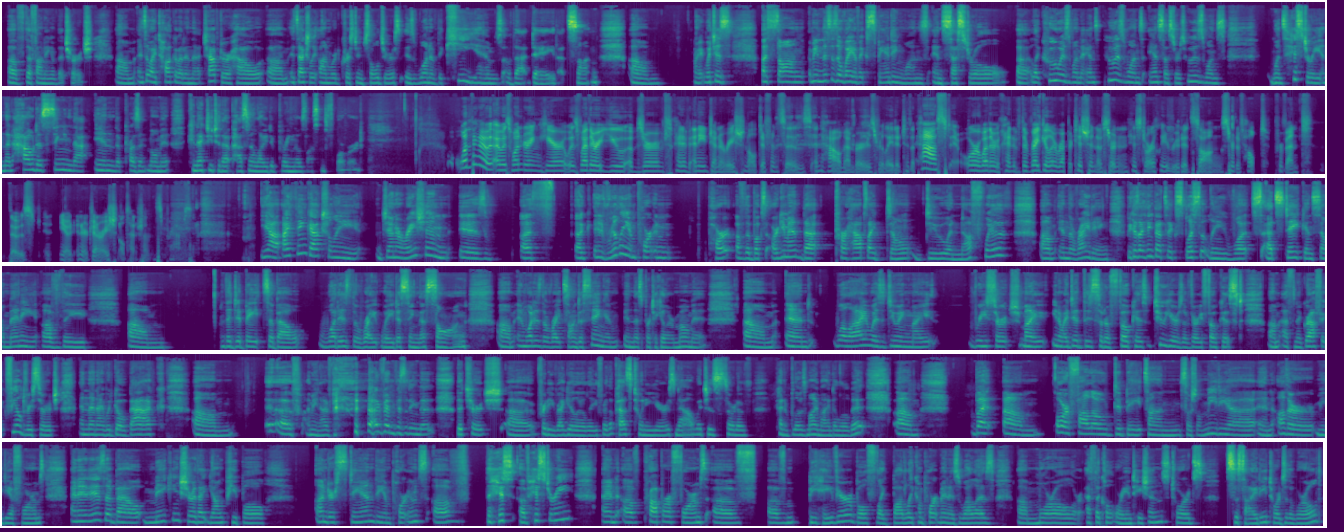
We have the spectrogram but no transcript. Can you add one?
of the founding of the church. Um, and so I talk about in that chapter how um, it's actually Onward Christian Soldiers is one of the key hymns of that day that's sung. Um, right which is a song i mean this is a way of expanding one's ancestral uh, like who is one who is one's ancestors who is one's one's history and then how does singing that in the present moment connect you to that past and allow you to bring those lessons forward one thing I, I was wondering here was whether you observed kind of any generational differences in how members related to the past, eh, or whether kind of the regular repetition of certain historically rooted songs sort of helped prevent those eh, you know intergenerational tensions, perhaps. Yeah, I think actually generation is a, a, a really important part of the book's argument that perhaps I don't do enough with um, in the writing because I think that's explicitly what's at stake in so many of the um, the debates about what is the right way to sing this song um, and what is the right song to sing in, in this particular moment. Um, and while i was doing my research my you know i did this sort of focus two years of very focused um, ethnographic field research and then i would go back um, uh, i mean i've i've been visiting the the church uh, pretty regularly for the past 20 years now which is sort of kind of blows my mind a little bit. Um, but um, or follow debates on social media and other media forums and it is about making sure that young people understand the importance of the his of history and of proper forms of of behavior, both like bodily comportment as well as um, moral or ethical orientations towards society, towards the world.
